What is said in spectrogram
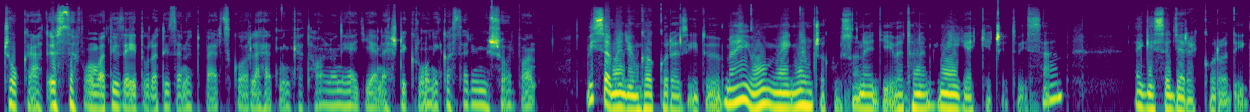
csokrát összefonva 17 óra 15 perckor lehet minket hallani egy ilyen esti krónika-szerű műsorban. Visszamegyünk akkor az időben, jó? Még nem csak 21 évet, hanem még egy kicsit visszább, egész a gyerekkorodig.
